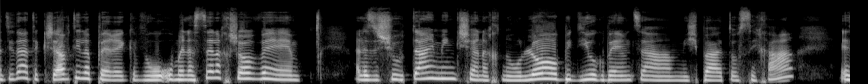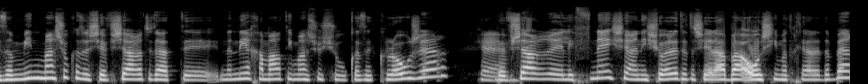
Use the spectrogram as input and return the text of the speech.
את יודעת הקשבתי לפרק והוא הוא מנסה לחשוב אה, על איזשהו טיימינג שאנחנו לא בדיוק באמצע משפט או שיחה. איזה מין משהו כזה שאפשר את יודעת אה, נניח אמרתי משהו שהוא כזה closure כן. ואפשר אה, לפני שאני שואלת את השאלה הבאה או שהיא מתחילה לדבר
